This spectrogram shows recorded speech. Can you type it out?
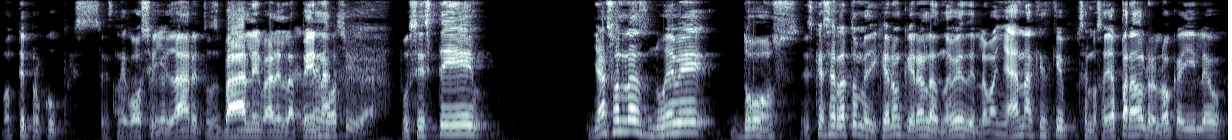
no te preocupes, es negocio sí. ayudar, entonces vale, vale la Es pena. negocio ayudar. Pues este. Ya son las 9.02. Es que hace rato me dijeron que eran las 9 de la mañana, que, que se nos había parado el reloj ahí, Leo.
